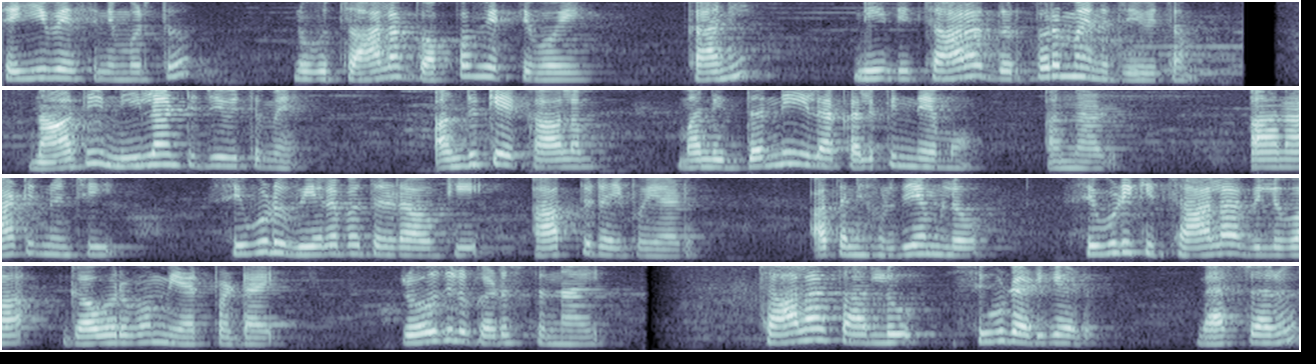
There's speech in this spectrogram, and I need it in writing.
చెయ్యి వేసి నిమురుతూ నువ్వు చాలా గొప్ప వ్యక్తివోయ్ కానీ నీది చాలా దుర్భరమైన జీవితం. నాది నీలాంటి జీవితమే. అందుకే కాలం మనిద్దరినీ ఇలా కలిపిందేమో అన్నాడు. ఆనాటి నుంచి శివుడు వీరభద్రరావుకి ఆప్తుడైపోయాడు. అతని హృదయంలో శివుడికి చాలా విలువ గౌరవం ఏర్పడ్డాయి. రోజులు గడుస్తున్నాయి. చాలాసార్లు శివుడు అడిగాడు మాస్టారు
